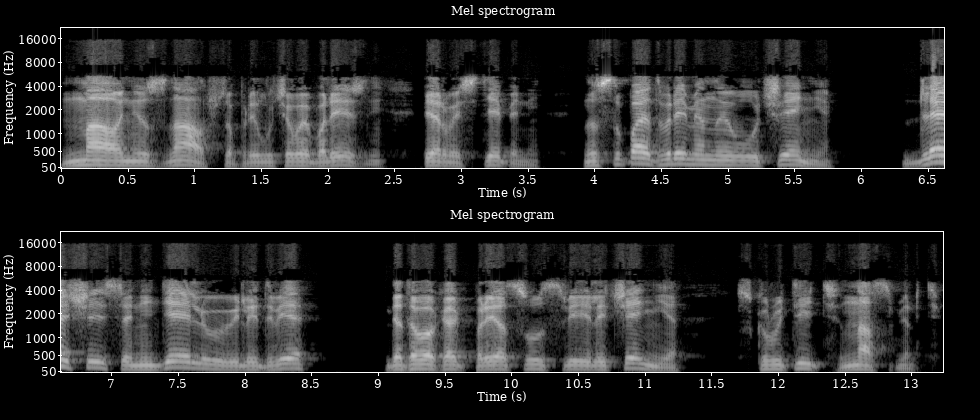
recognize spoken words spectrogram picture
Мао не знал, что при лучевой болезни первой степени наступает временное улучшение, длящееся неделю или две, до того, как при отсутствии лечения скрутить насмерть.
